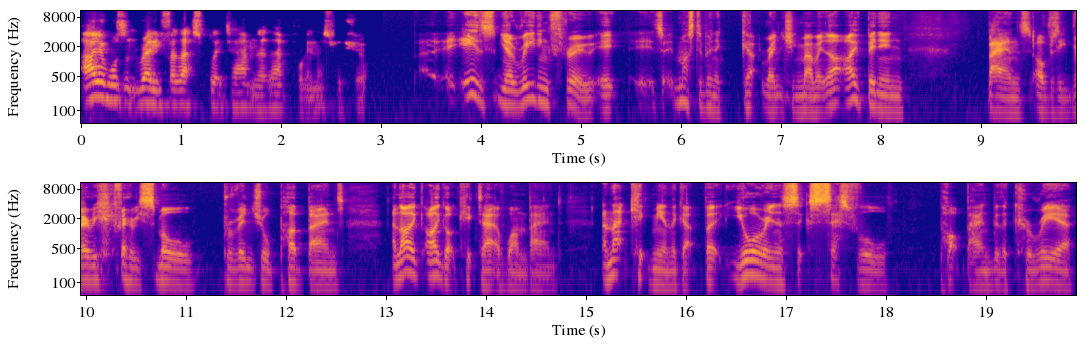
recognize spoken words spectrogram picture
I wasn't ready for that split to happen at that point. That's for sure. It is, you know, reading through it. it must have been a gut wrenching moment. I've been in bands, obviously very very small provincial pub bands, and I, I got kicked out of one band, and that kicked me in the gut. But you're in a successful pop band with a career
